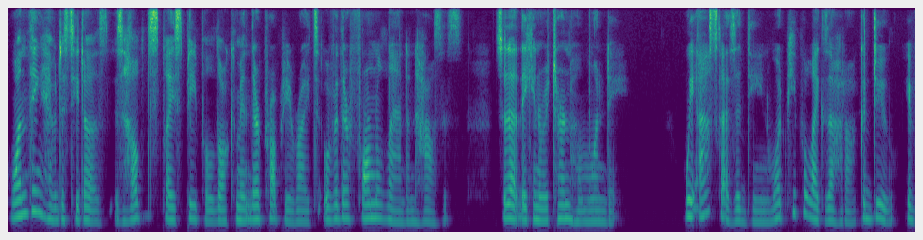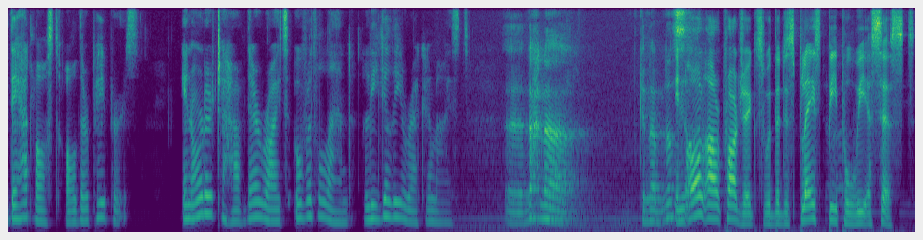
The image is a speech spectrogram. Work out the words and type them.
One thing Hevdesti does is help displaced people document their property rights over their former land and houses so that they can return home one day. We asked Izzeddin what people like Zahra could do if they had lost all their papers, in order to have their rights over the land legally recognized. In all our projects with the displaced people we assist,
